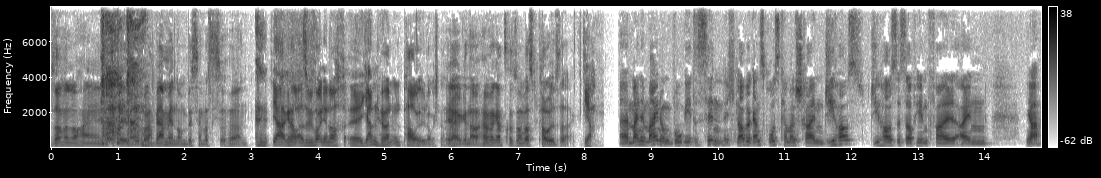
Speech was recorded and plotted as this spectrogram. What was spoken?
Sollen wir noch einen Wir haben ja noch ein bisschen was zu hören. Ja, genau. Also wir wollen ja noch äh, Jan hören und Paul, glaube ich noch. Ja, ne? genau. Hören wir ganz kurz mal, was Paul sagt. Ja. Äh, meine Meinung, wo geht es hin? Ich glaube, ganz groß kann man schreiben G-House. G-House ist auf jeden Fall ein, ja,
